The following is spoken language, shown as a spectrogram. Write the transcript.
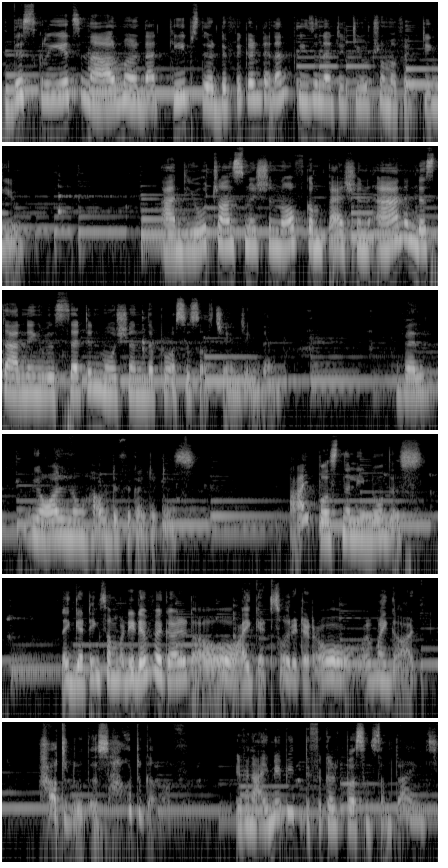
This creates an armor that keeps their difficult and unpleasant attitude from affecting you. And your transmission of compassion and understanding will set in motion the process of changing them. Well, we all know how difficult it is. I personally know this. Like getting somebody difficult, oh, I get so irritated. Oh, oh my god how to do this, how to come off. Even I may be a difficult person sometimes.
